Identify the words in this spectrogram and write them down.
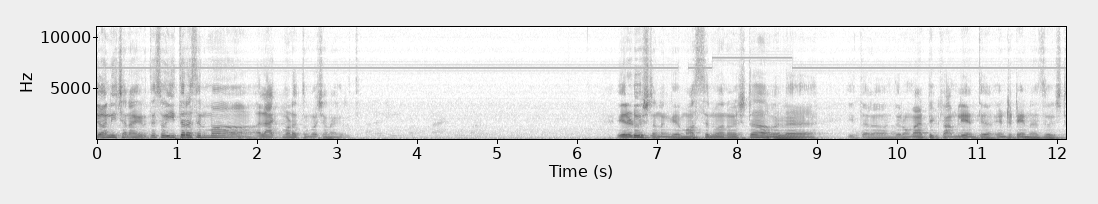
ಜರ್ನಿ ಚೆನ್ನಾಗಿರುತ್ತೆ. ಸೊ ಈ ಥರ ಸಿನಿಮಾ ಅಲ್ಲಿ ಆ್ಯಕ್ಟ್ ಮಾಡೋಕ್ಕೆ ತುಂಬ ಚೆನ್ನಾಗಿರುತ್ತೆ. ಎರಡೂ ಇಷ್ಟ ನನಗೆ ಮಾಸ್ ಸಿನಿಮಾನೂ ಇಷ್ಟ, ಆಮೇಲೆ ಈ ಥರ ಒಂದು ರೊಮ್ಯಾಂಟಿಕ್ ಫ್ಯಾಮಿಲಿ ಅಂತ ಎಂಟರ್ಟೈನರ್ಸು ಇಷ್ಟ.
